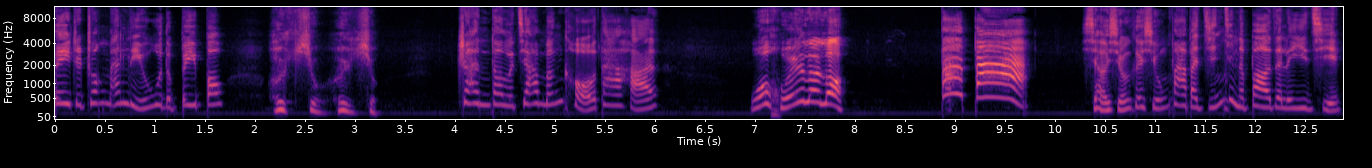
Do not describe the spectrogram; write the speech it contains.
背着装满礼物的背包，嘿咻嘿咻，站到了家门口，大喊：“我回来了！”爸爸，小熊和熊爸爸紧紧的抱在了一起，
